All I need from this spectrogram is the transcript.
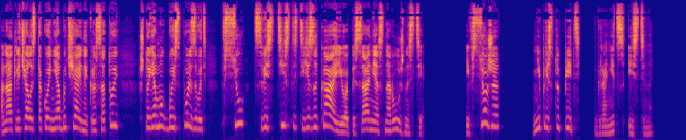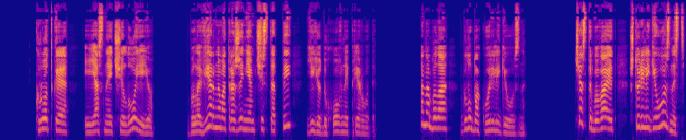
она отличалась такой необычайной красотой, что я мог бы использовать всю цвестистость языка ее описания снаружности, и все же не приступить границ истины. Кроткое и ясное чело ее было верным отражением чистоты ее духовной природы. Она была глубоко религиозна. Часто бывает, что религиозность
